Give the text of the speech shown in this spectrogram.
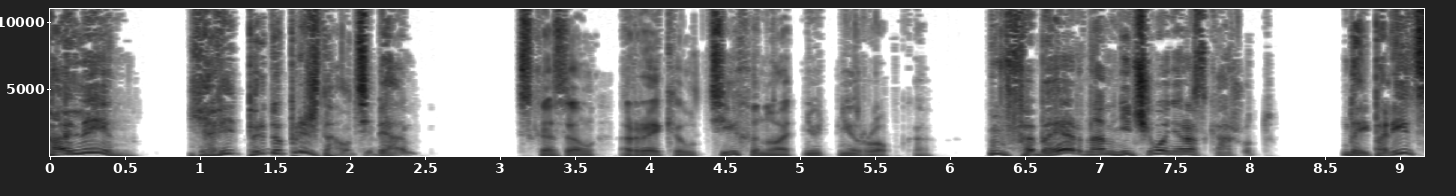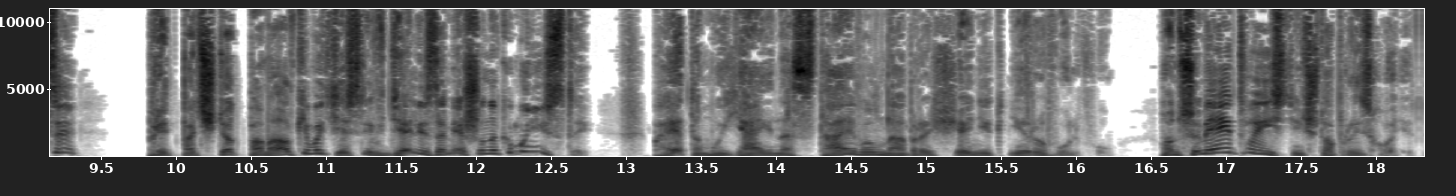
«Полин, я ведь предупреждал тебя», — сказал Рекел тихо, но отнюдь не робко. «В ФБР нам ничего не расскажут. Да и полиция предпочтет помалкивать, если в деле замешаны коммунисты. Поэтому я и настаивал на обращении к Ниру Вульфу. Он сумеет выяснить, что происходит.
